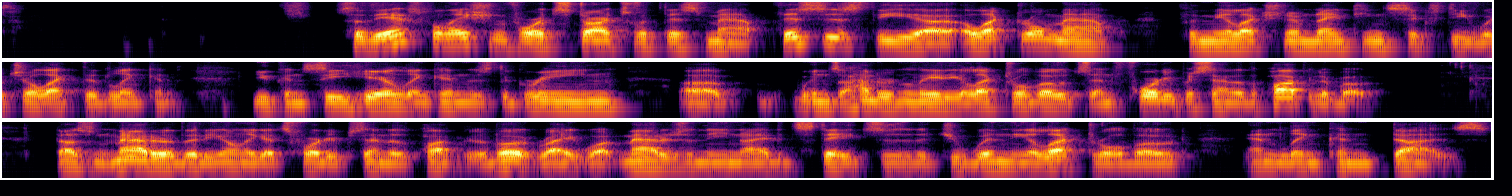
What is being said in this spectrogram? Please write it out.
So the explanation for it starts with this map. This is the uh, electoral map from the election of 1960, which elected Lincoln. You can see here Lincoln is the green, uh, wins 180 electoral votes and 40% of the popular vote. doesn't matter that he only gets 40% of the popular vote, right? What matters in the United States is that you win the electoral vote, and Lincoln does.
